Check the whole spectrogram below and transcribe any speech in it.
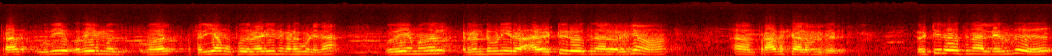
பிராத- உதய உதயம் முதல் சரியா முப்பது நாடின்னு கணக்கு பண்ணினா உதயம் முதல் ரெண்டு மணி எட்டு இருபத்தி நாலு வரைக்கும் பிராதகாலம்னு பேர். எட்டு இருபத்தி நாலுலேருந்து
